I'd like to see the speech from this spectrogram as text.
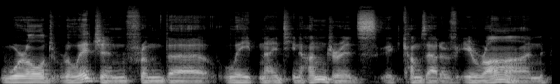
world religion from the late 1900s. It comes out of Iran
